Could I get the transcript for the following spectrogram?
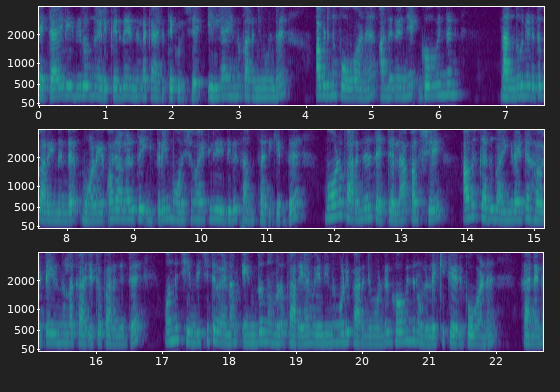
തെറ്റായ രീതിയിലൊന്നും എടുക്കരുത് എന്നുള്ള കാര്യത്തെക്കുറിച്ച് ഇല്ല എന്ന് പറഞ്ഞുകൊണ്ട് അവിടുന്ന് പോവാണ് അത് കഴിഞ്ഞ് ഗോവിന്ദൻ നന്ദുവിന്റെ അടുത്ത് പറയുന്നുണ്ട് മോളെ ഒരാളുടെ അടുത്ത് ഇത്രയും മോശമായിട്ടുള്ള രീതിയിൽ സംസാരിക്കരുത്. മോൾ പറഞ്ഞത് തെറ്റല്ല പക്ഷേ അവർക്കത് ഭയങ്കരമായിട്ട് ഹേർട്ട് ചെയ്യും എന്നുള്ള കാര്യമൊക്കെ പറഞ്ഞിട്ട് ഒന്ന് ചിന്തിച്ചിട്ട് വേണം എന്തോ നമ്മൾ പറയാൻ വേണ്ടിയെന്നും കൂടി പറഞ്ഞുകൊണ്ട് ഗോവിന്ദനുള്ളിലേക്ക് കയറി പോവാണ്. കനക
